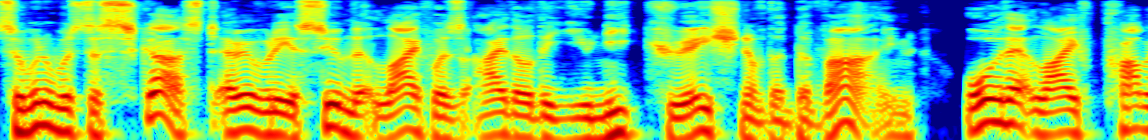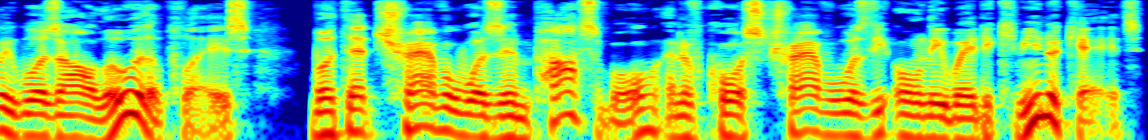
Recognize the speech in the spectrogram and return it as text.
So when it was discussed, everybody assumed that life was either the unique creation of the divine, or that life probably was all over the place, but that travel was impossible, and of course, travel was the only way to communicate.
